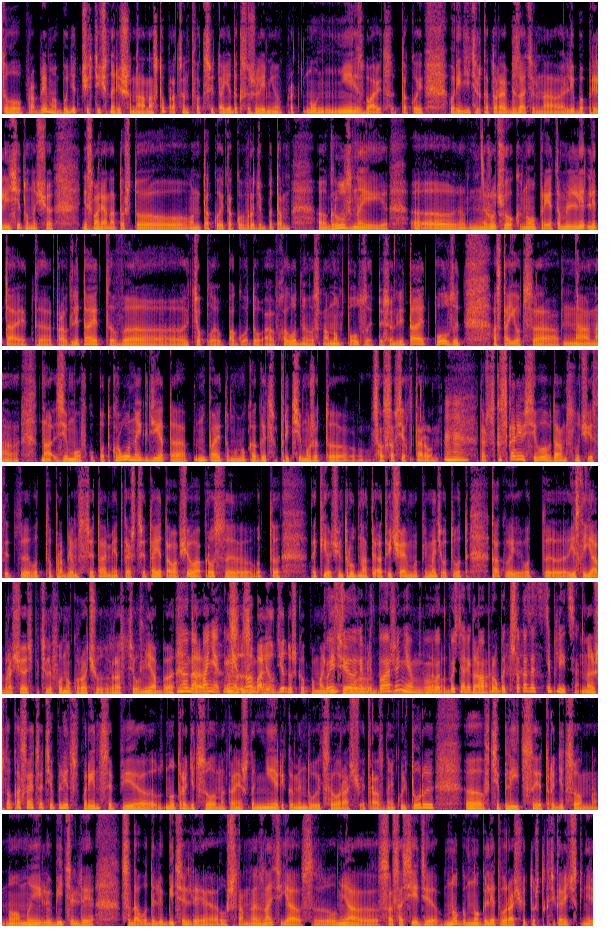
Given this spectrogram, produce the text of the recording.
то проблема будет частично решена. На 100% от цветоеда, к сожалению, ну, не избавится такой вредитель, который обязательно либо прилетит, он еще, несмотря на то, что он такой, такой вроде бы там э, грузный э, жучок, но при этом летает, правда, летает в теплую погоду, а в холодную в основном ползает. То есть он летает, ползает, остается на, на, на зимовку под кроной где-то, ну, поэтому, ну, как говорится, прийти может э, со, со всех сторон. Угу. Так что, скорее всего, в данном случае, если это, вот проблема с цветами, это, конечно, цветоед, а вообще вопросы вот такие очень трудно отвечаемые. Понимаете, вот, вот как вы, вот если я обращаюсь по телефону к врачу, здравствуйте, у меня ну, да, да, понятно. Нет, ну, заболел дедушка, помогите. Вы сделали предположение, вот пусть Олег да. попробует. Что касается теплицы? Что касается теплиц, в принципе, ну, традиционно, конечно, не рекомендуется выращивать разные культуры э, в теплице традиционно, но мы, любители, садоводы-любители, уж там, знаете, я, у меня соседи много-много лет выращивают то, что категорически не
